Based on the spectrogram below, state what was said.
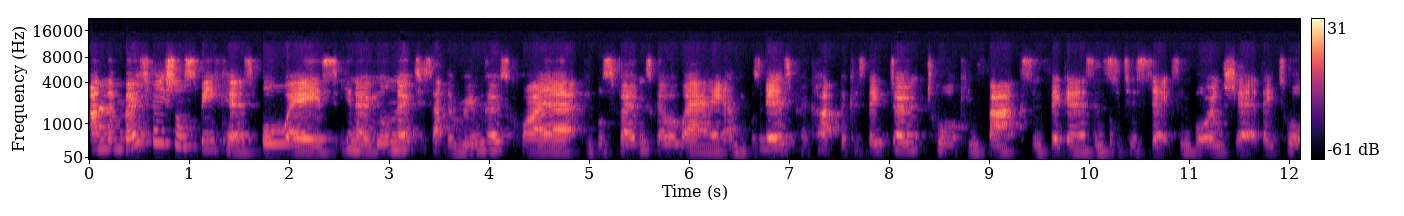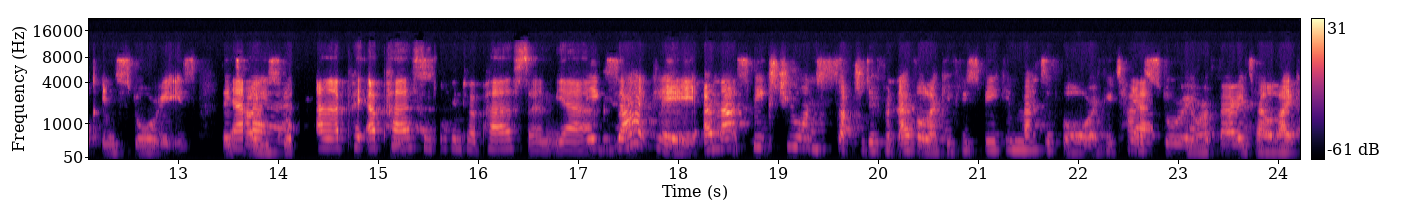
And the motivational speakers always, you know, you'll notice that the room goes quiet, people's phones go away, and people's mm. ears prick up because they don't talk in facts and figures and statistics and boring shit. They talk in stories. They yeah. tell you stories and a, a person talking to a person yeah. Exactly. And that speaks to you on such a different level. Like if you speak in metaphor if you tell yeah. a story or a fairy tale like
